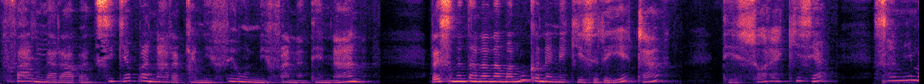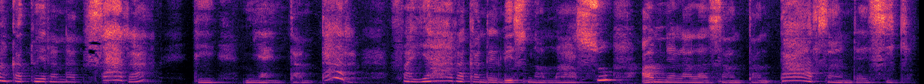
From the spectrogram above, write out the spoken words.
Faly miarahaba antsika mpanaraka ny Feon'ny Fanantenana. Raisina an-tanàna manokana ny ankizy rehetra dia izao raha ankizy a, samia maka toerana tsara dia mihaino tantara fa hiaraka handray lesona mahasoa amin'ny alalan'izany tantara izany indray isika.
